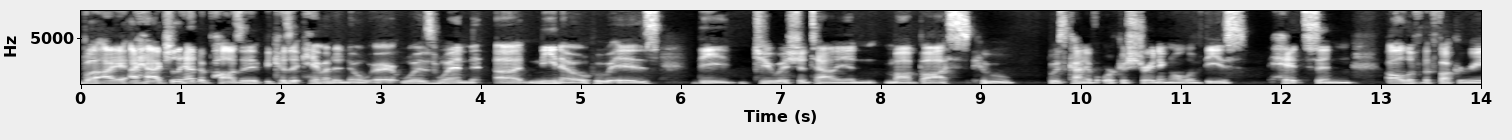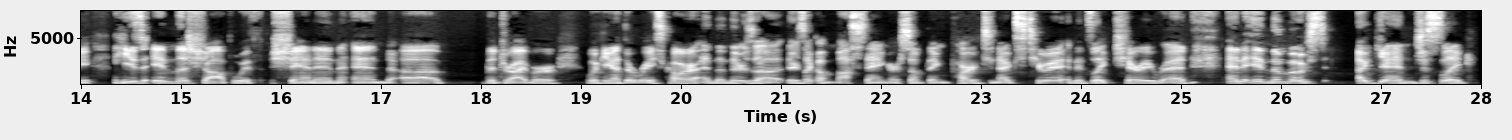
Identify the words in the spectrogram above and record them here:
but I, I actually had to pause it because it came out of nowhere. Was when uh, Nino, who is the Jewish Italian mob boss who was kind of orchestrating all of these hits and all of the fuckery. He's in the shop with Shannon and uh the driver looking at the race car and then there's a there's like a Mustang or something parked next to it and it's like cherry red and in the most again just like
